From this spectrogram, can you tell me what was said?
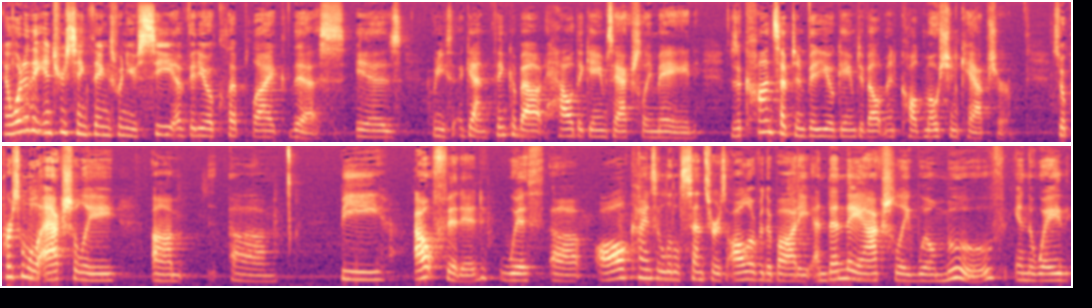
Now, one of the interesting things when you see a video clip like this is when you, again, think about how the game's actually made. There's a concept in video game development called motion capture. So a person will actually um, um, be outfitted with uh, all kinds of little sensors all over the body, and then they actually will move in the way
